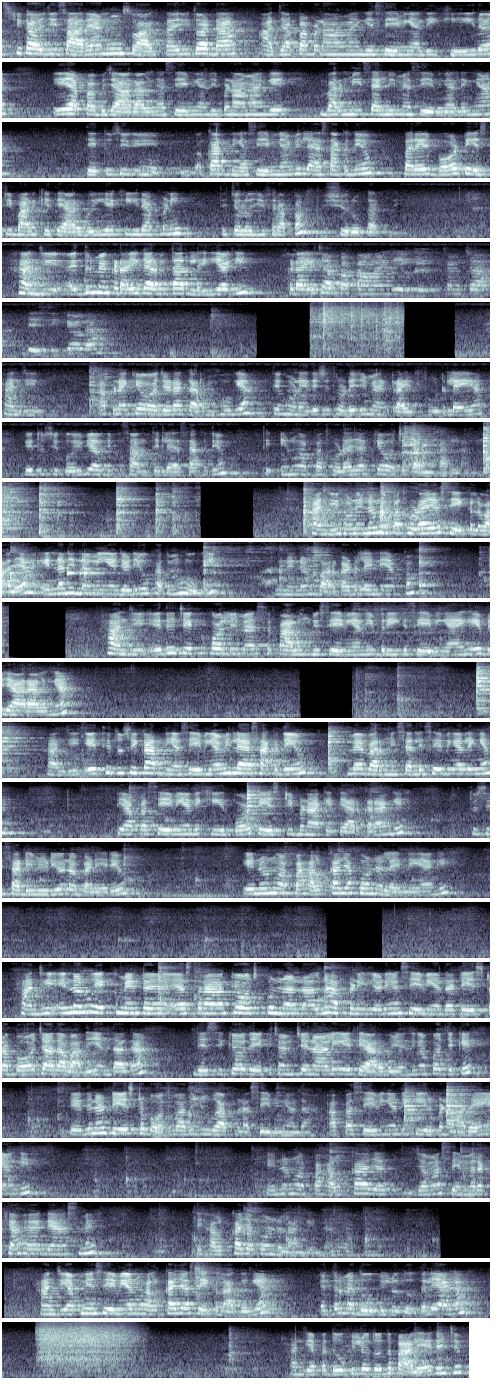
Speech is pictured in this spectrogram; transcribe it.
ਸਤਿ ਸ਼੍ਰੀ ਅਕਾਲ ਜੀ ਸਾਰਿਆਂ ਨੂੰ, ਸਵਾਗਤ ਹੈ ਜੀ ਤੁਹਾਡਾ। ਅੱਜ ਆਪਾਂ ਬਣਾਵਾਂਗੇ ਸੇਵੀਆਂ ਦੀ ਖੀਰ। ਇਹ ਆਪਾਂ ਬਾਜ਼ਾਰ ਵਾਲੀਆਂ ਸੇਵੀਆਂ ਦੀ ਬਣਾਵਾਂਗੇ। ਬਰਮੀ ਸੈਲੀ ਮੈਂ ਸੇਵੀਆਂ ਲਈਆਂ। ਤੇ ਤੁਸੀਂ ਘਰ ਦੀਆਂ ਸੇਵੀਆਂ ਵੀ ਲੈ ਸਕਦੇ ਹੋ, ਪਰ ਇਹ ਬਹੁਤ ਟੇਸਟੀ ਬਣ ਕੇ ਤਿਆਰ ਹੋਈ ਹੈ ਖੀਰ ਆਪਣੀ। ਤੇ ਚਲੋ ਜੀ ਫਿਰ ਆਪਾਂ ਸ਼ੁਰੂ ਕਰਦੇ ਹਾਂਜੀ, ਇੱਧਰ ਮੈਂ ਕੜਾਈ ਗਰਮ ਧਰ ਲਈ ਹੈਗੀ। ਕੜਾਈ 'ਚ ਆਪਾਂ ਪਾਵਾਂਗੇ 1 ਚਮਚਾ ਦੇਸੀ ਘਿਓ ਦਾ। ਹਾਂਜੀ। ਆਪਣਾ ਘਿਓ ਜਿਹੜਾ ਗਰਮ ਹੋ ਗਿਆ ਤੇ ਹੁਣ ਇਹਦੇ 'ਚ ਥੋੜੇ ਜਿਹੇ ਮੈਂ ਡਰਾਈ ਫਰੂਟ ਲਏ ਆ। ਇਹ ਤੁਸੀਂ ਕੋਈ ਵੀ ਆਪਦੀ ਪਸੰਦ ਦੇ ਲੈ ਸਕਦੇ ਹੋ ਤੇ ਇਹਨੂੰ ਆਪਾਂ ਥੋੜਾ ਜਿਹਾ ਘਿਓ 'ਚ ਗਰਮ ਕਰ ਲਾਂਗੇ। ਹਾਂਜੀ, ਹੁਣ ਇਹਨਾਂ ਨੂੰ ਆਪਾਂ ਥੋੜਾ ਜਿਹਾ ਸੇਕ ਲਵਾ ਲਿਆ। ਇਹਨਾਂ ਦੀ ਨਵੀਂ ਹੈ ਜਿਹੜੀ ਉਹ ਖਤਮ ਹੋ ਗਈ। ਹੁਣ ਇਹਨਾਂ ਨੂੰ ਬਾਹਰ ਕੱਢ ਲੈਨੇ ਆਪਾਂ। ਹਾਂਜੀ, ਇਹਦੇ 'ਚ ਇੱਕ ਕੌਲੀ ਮੈਂ ਸ- ਪਾ ਲੂੰਗੀ ਸੇਵੀਆਂ ਦੀ, ਬਰੀਕ ਸੇਵੀਆਂ ਇਹ ਬਾਜ਼ਾਰ ਵਾਲੀਆਂ। ਹਾਂਜੀ, ਇੱਥੇ ਤੁਸੀਂ ਘਰ ਦੀਆਂ ਸੇਵੀਆਂ ਵੀ ਲੈ ਸਕਦੇ ਹੋ। ਮੈਂ ਵਰਮੀ ਸੈਲੀ ਸੇਵੀਆਂ ਲਈਆਂ। ਤੇ ਆਪਾਂ ਸੇਵੀਆਂ ਦੀ ਖੀਰ ਬਹੁਤ ਟੇਸਟੀ ਬਣਾ ਕੇ ਤਿਆਰ ਕਰਾਂਗੇ। ਤੁਸੀਂ ਸਾਡੀ ਵੀਡੀਓ ਨਾਲ ਬਣੇ ਰਹੋ। ਇਹਨਾਂ ਨੂੰ ਆਪਾਂ ਹਲਕਾ ਜਿਹਾ ਭੁੰਨ ਲੈਣੇ ਆਂਗੇ ਹਾਂਜੀ, ਇਹਨਾਂ ਨੂੰ 1 ਮਿੰਟ ਇਸ ਤਰ੍ਹਾਂ ਘਿਓ 'ਚ ਭੁੰਨਣ ਨਾਲ ਨਾ ਆਪਣੀ ਜਿਹੜੀਆਂ ਸੇਵੀਆਂ ਦਾ ਟੇਸਟ ਆ ਬਹੁਤ ਜ਼ਿਆਦਾ ਵੱਧ ਜਾਂਦਾਗਾ ਦੇਸੀ ਘਿਓ ਦੇ ਇੱਕ ਚਮਚੇ ਨਾਲ ਹੀ ਇਹ ਤਿਆਰ ਹੋ ਜਾਂਦੀਆਂ ਭੁੱਜ ਕੇ। ਤੇ ਇਹਦੇ ਨਾਲ ਟੇਸਟ ਬਹੁਤ ਵੱਧ ਜੂਗਾ ਆਪਣਾ ਸੇਵੀਆਂ ਦਾ। ਆਪਾਂ ਸੇਵੀਆਂ ਦੀ ਖੀਰ ਬਣਾ ਰਹੇ ਆਂਗੇ ਇਹਨਾਂ ਨੂੰ ਆਪਾਂ ਹਲਕਾ ਜਿਹਾ ਜਮਾਂ ਸਿਮ ਰੱਖਿਆ ਹੋਇਆ ਗੈਸ 'ਮੇ ਤੇ ਹਲਕਾ ਜਿਹਾ ਭੁੰਨ ਲਾਂਗੇ ਇਹਨਾਂ ਨੂੰ ਆਪਾਂ। ਹਾਂਜੀ, ਆਪਣੀਆਂ ਸੇਵੀਆਂ ਨੂੰ ਹਲਕਾ ਜਿਹਾ ਸੇਕ ਲੱਗ ਗਿਆ। ਇੱਧਰ ਮੈਂ 2 ਕਿਲੋ ਦੁੱਧ ਲਿਆਗਾ। ਹਾਂਜੀ, ਆਪਾਂ 2 ਕਿਲੋ ਦੁੱਧ ਪਾ ਲਿਆ ਇਹਦੇ 'ਚ।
